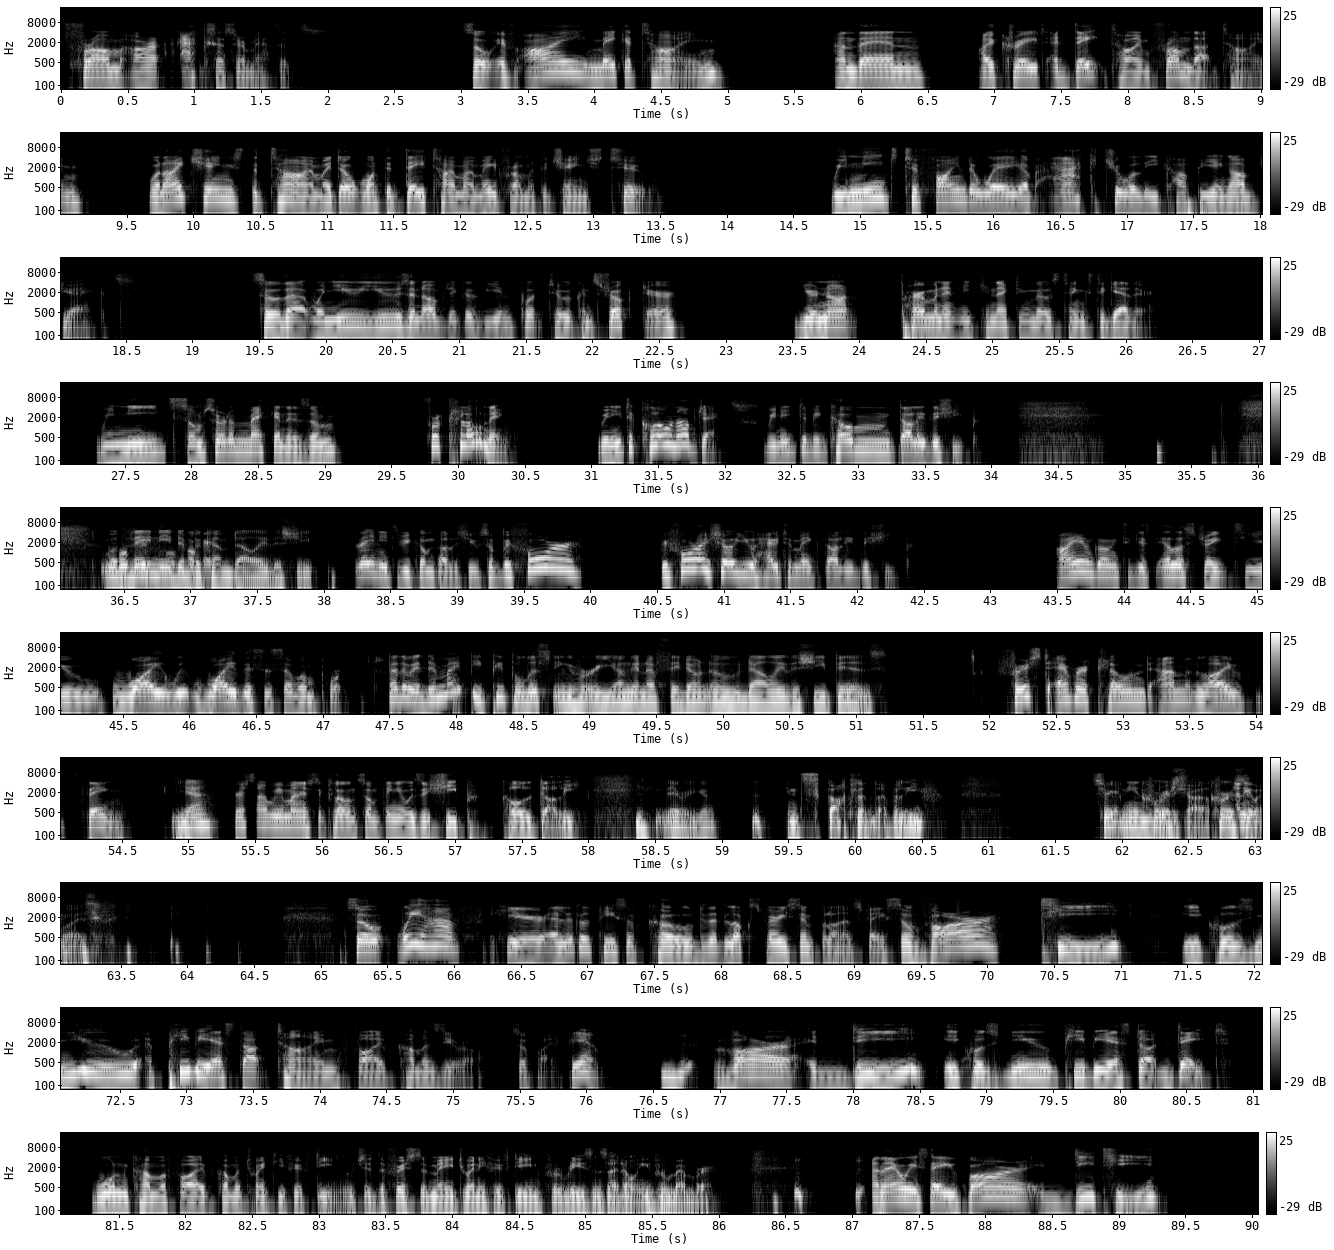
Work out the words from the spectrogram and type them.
from our accessor methods. So if I make a time and then I create a date time from that time, when I change the time, I don't want the date time I made from it to change too. We need to find a way of actually copying objects so that when you use an object as the input to a constructor, you're not permanently connecting those things together. We need some sort of mechanism for cloning. We need to clone objects. We need to become Dolly the sheep. well, well, they need to okay. become Dolly the sheep. They need to become Dolly the sheep. So before before I show you how to make Dolly the sheep, I am going to just illustrate to you why we, why this is so important. By the way, there might be people listening who are young enough they don't know who Dolly the sheep is. First ever cloned and live thing. Yeah, First time we managed to clone something, it was a sheep called Dolly. there we go. in Scotland, I believe. Certainly in Of the British Isles. of course anyway, it was. so we have here a little piece of code that looks very simple on its face. So var t equals new pbs.time 5 comma 0 so 5 p.m Mhm. var d equals new pbs.date 1 comma 5 comma 2015 which is the 1st of may 2015 for reasons i don't even remember and then we say var dt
